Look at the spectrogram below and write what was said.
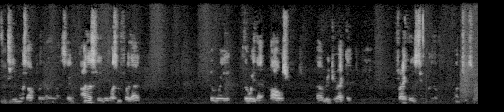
the team was up for it otherwise. And honestly, if it wasn't for that, the way the way that ball was uh, redirected, frankly, this team could have won two zero.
